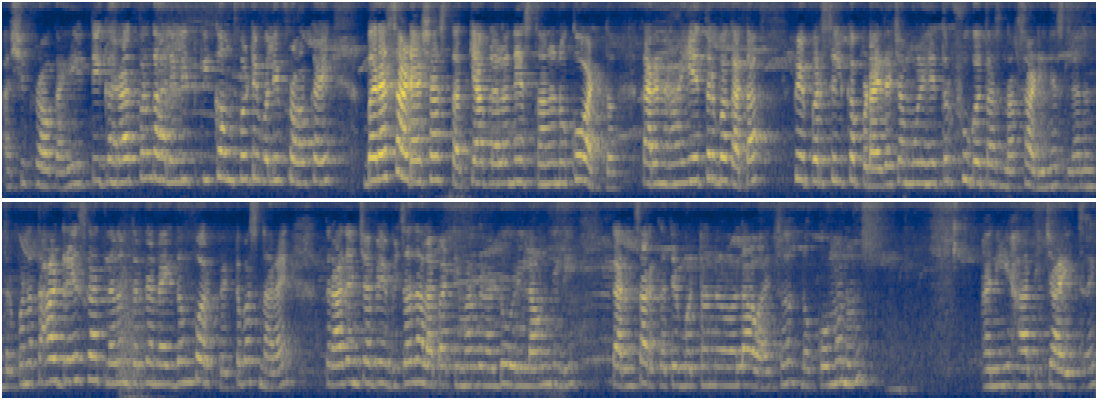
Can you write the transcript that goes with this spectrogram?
अशी फ्रॉक आहे. ती घरात पण घालेली इतकी कम्फर्टेबल ही फ्रॉक आहे. बऱ्याच साड्या अशा असतात की आपल्याला नेसताना नको वाटतं. कारण हा हे तर बघा आता पेपर सिल्क कपडा आहे त्याच्यामुळे हे तर फुगत असणार साडी नेसल्यानंतर. पण आता हा ड्रेस घातल्यानंतर त्यांना एकदम परफेक्ट बसणार आहे. तर हा त्यांच्या बेबीचा झाला पाठीमागं डोरी लावून दिली. कारण सारखं ते बटन लावायचं नको म्हणून. आणि हा तिच्या आईचा आहे.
